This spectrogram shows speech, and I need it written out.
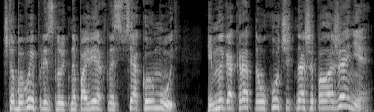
чтобы выплеснуть на поверхность всякую муть и многократно ухудшить наше положение?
